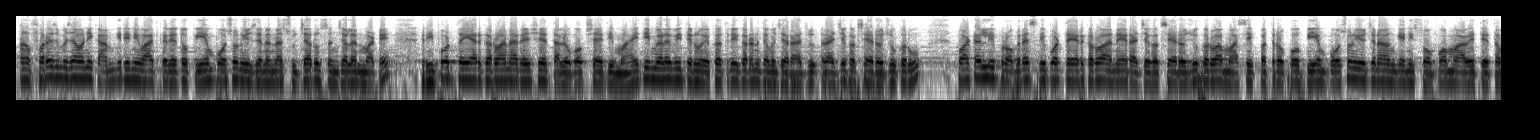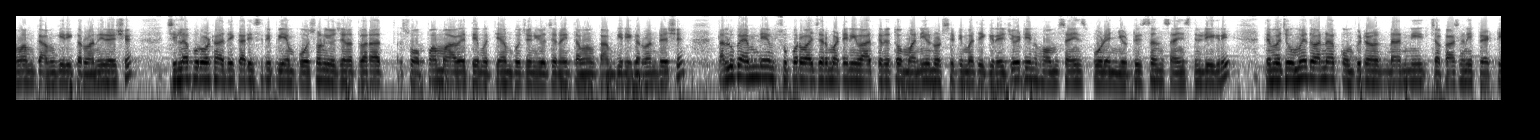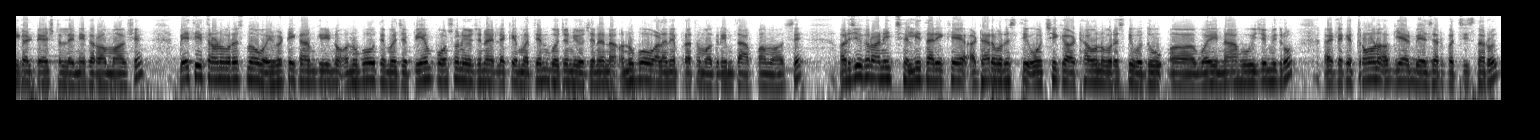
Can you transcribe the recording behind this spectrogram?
ફરજ બજાવવાની કામગીરીની વાત કરીએ તો પીએમ પોષણ યોજનાના સુચારુ સંચાલન માટે રિપોર્ટ તૈયાર કરવાના રહેશે. તાલુકા કક્ષાએથી માહિતી મેળવી તેનું એકત્રીકરણ તેમજ રાજુ- રાજ્ય કક્ષાએ રજૂ કરવું. ક્વાર્ટરલી પ્રોગ્રેસ રિપોર્ટ તૈયાર કરવા અને રાજ્ય કક્ષાએ રજૂ કરવા માસિક પત્રકો પીએમ પોષણ યોજના અંગેની સોંપવામાં આવે તે તમામ કામગીરી કરવાની રહેશે. જિલ્લા પુરવઠા અધિકારી શ્રી પીએમ પોષણ યોજના દ્વારા સોંપવામાં આવે તે મધ્યાહન ભોજન યોજનાની તમામ કામગીરી કરવાની રહેશે. તાલુકા એમડીએમ સુપરવાઇઝર માટેની વાત કરીએ તો માન્ય યુનિવર્સિટીમાંથી graduate in home science, food and nutrition સાયન્સની ડિગ્રી તેમજ ઉમેદવારના કોમ્પ્યુટર જ્ઞાનની ચકાસણી, પ્રેક્ટિકલ ટેસ્ટ લઈને કરવામાં આવશે. બેથી ત્રણ વર્ષનો વહીવટી કામગીરીનો અનુભવ તેમજ પીએમ પોષણ યોજના એટલે કે મધ્યાહન ભોજન યોજનાના અનુભવવાળાને પ્રથમ અગ્રિમતા આપવામાં આવશે. અરજી કરવાની છેલ્લી તારીખે અઢાર વર્ષથી ઓછી કે અઠાવન વર્ષથી વધુ વય ના હોવી જોઈએ મિત્રો. એટલે કે ત્રણ અગિયાર બે હજાર પચીસના રોજ.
